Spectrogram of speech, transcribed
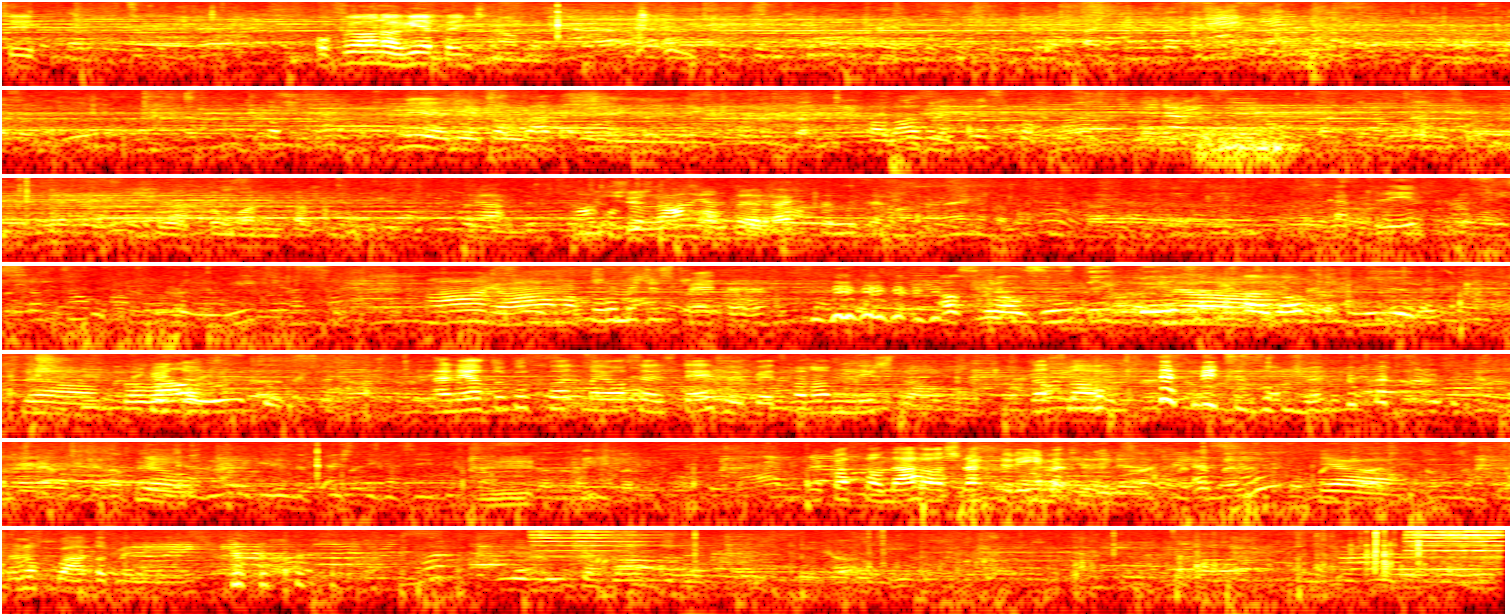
se. o foi uma novinha pra gente não, velho. Ja, maar we niet aan de rechter moeten gaan. Ik heb twee professionals. Ah ja, maar toch een beetje spijtig. Hè. Als je al zo dik bent, Ja. dan het meer. Ja, Maar wel goed zo. En hij had ook een fout met jou zijn stijfheid vanaf de eerste al. Dat is wel een beetje zonde. Ja. Ik had vandaag wel slechte reden met me doen. En zo? Ja, ben nog kwaad op mijn eigen.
